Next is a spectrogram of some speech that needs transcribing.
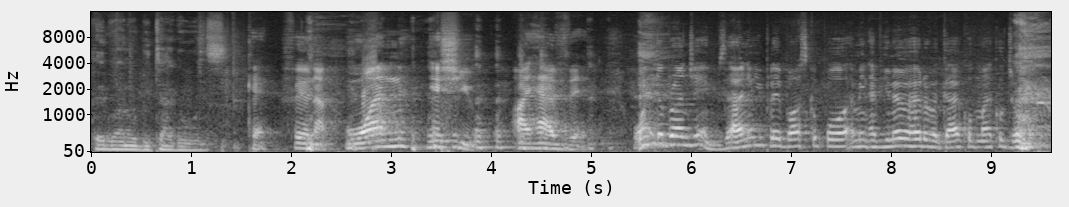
Third one will be Tiger Woods. Okay, fair enough. One issue I have there. Why LeBron James? I know you play basketball. I mean, have you never heard of a guy called Michael Jordan?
